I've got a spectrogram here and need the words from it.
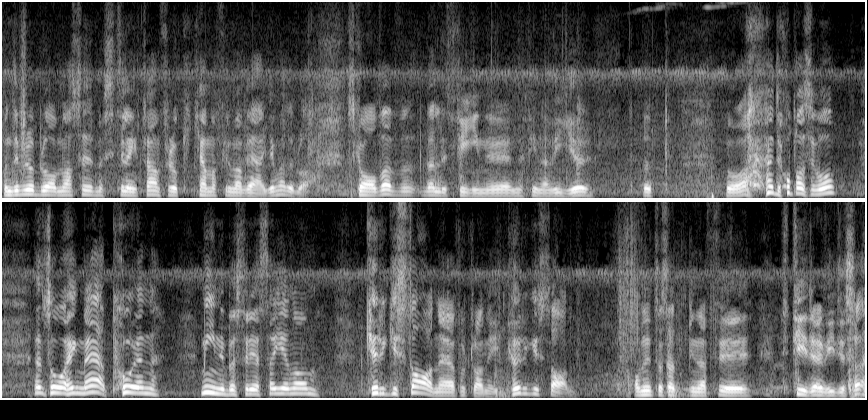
Men det blir bra om man sitter längst fram för då kan man filma vägen väldigt bra. Ska vara väldigt fin, eh, fina vyer upp. Så det hoppas vi på. Så häng med på en minibussresa genom Kyrgyzstan är jag fortfarande i. Kyrgyzstan. Om ni inte har sett mina tidigare videos.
